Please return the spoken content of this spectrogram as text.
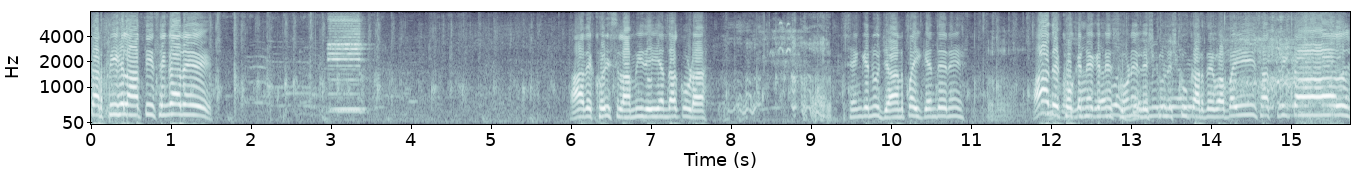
ਧਰਤੀ ਹਿਲਾਤੀ ਸਿੰਘਾਂ ਨੇ। ਆ ਦੇਖੋ ਜੀ ਸਲਾਮੀ ਦੇਈ ਜਾਂਦਾ ਘੋੜਾ। ਸਿੰਘ ਇਹਨੂੰ ਜਾਨ ਭਾਈ ਕਹਿੰਦੇ ਨੇ। ਆ ਦੇਖੋ ਕਿੰਨੇ ਕਿੰਨੇ ਸੋਹਣੇ ਲਿਸ਼ਕੂ ਲਿਸ਼ਕੂ ਕਰਦੇ ਬਾਬਾ ਜੀ ਸਤਿ ਸ੍ਰੀ ਅਕਾਲ।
